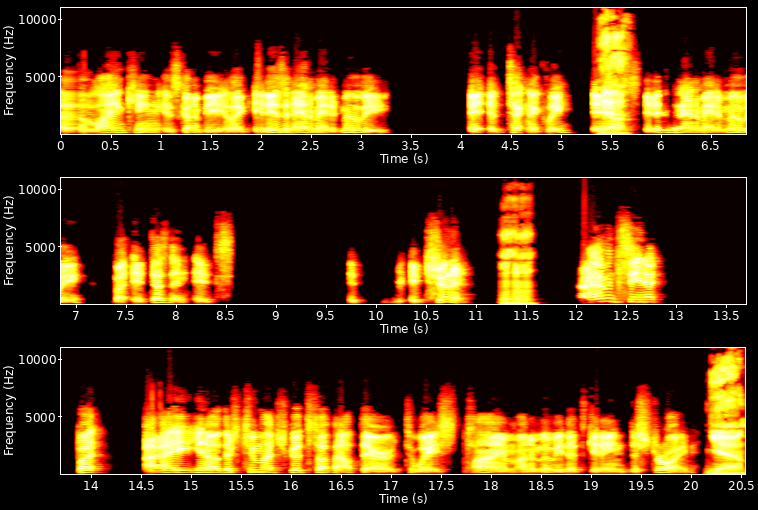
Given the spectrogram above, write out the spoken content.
uh, Lion King, is going to be like it is an animated movie. It, it technically it is. Yeah. It is an animated movie, but it doesn't. It's it it shouldn't. mhm. I haven't seen it, but I, you know, there's too much good stuff out there to waste time on a movie that's getting destroyed. yeah,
